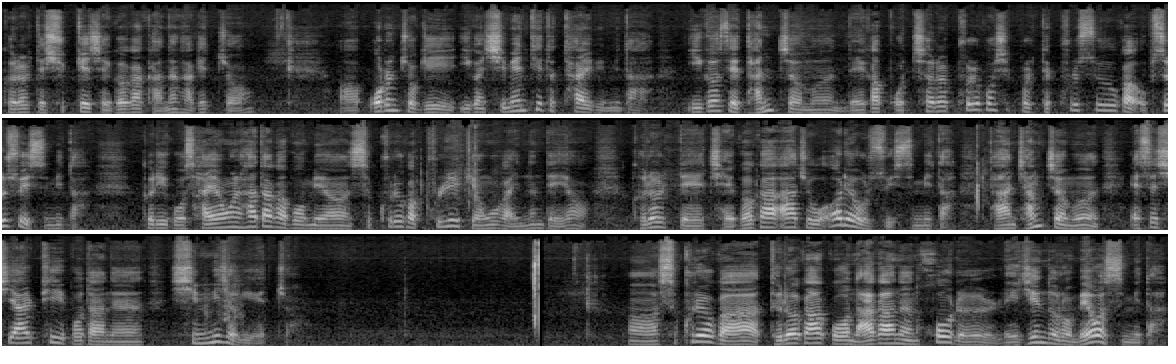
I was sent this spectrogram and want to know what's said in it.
그럴 때 쉽게 제거가 가능하겠죠. 어, 오른쪽이 이건 시멘티드 타입입니다. 이것의 단점은 내가 보철을 풀고 싶을 때 풀 수가 없을 수 있습니다. 그리고 사용을 하다가 보면 스크류가 풀릴 경우가 있는데요. 그럴 때 제거가 아주 어려울 수 있습니다. 단 장점은 SCRP보다는 심미적이겠죠. 어, 스크류가 들어가고 나가는 홀을 레진으로 메웠습니다.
